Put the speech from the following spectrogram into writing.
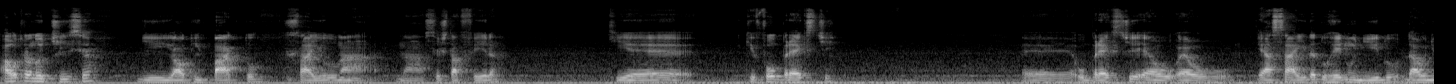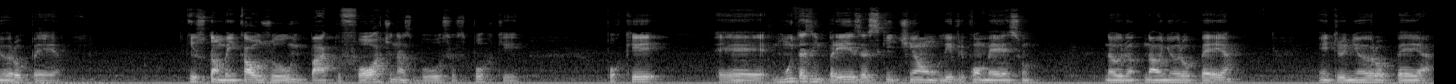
A outra notícia de alto impacto saiu na, na sexta-feira, que é que foi o Brexit. É, o Brexit é, o, é, o, é a saída do Reino Unido da União Europeia. Isso também causou um impacto forte nas bolsas. Por quê? Porque é, muitas empresas que tinham livre comércio na, na União Europeia, entre União Europeia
